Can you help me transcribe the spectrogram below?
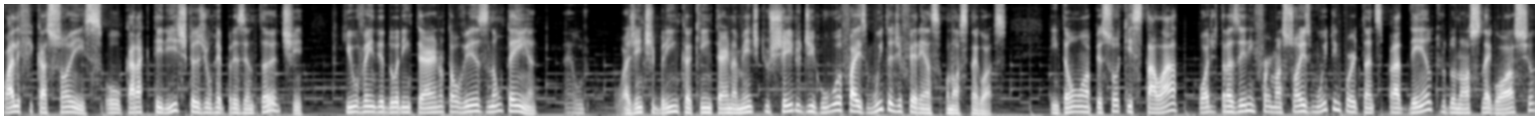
qualificações ou características de um representante que o vendedor interno talvez não tenha. Né? a gente brinca aqui internamente que o cheiro de rua faz muita diferença para o nosso negócio. Então, a pessoa que está lá pode trazer informações muito importantes para dentro do nosso negócio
